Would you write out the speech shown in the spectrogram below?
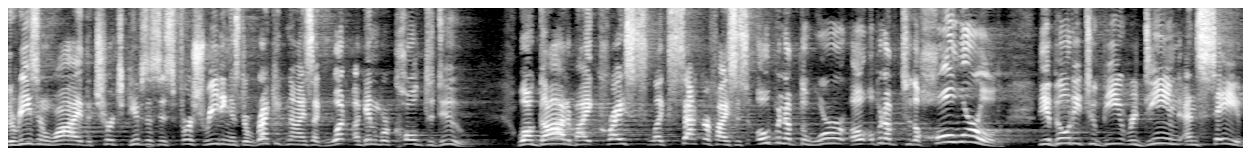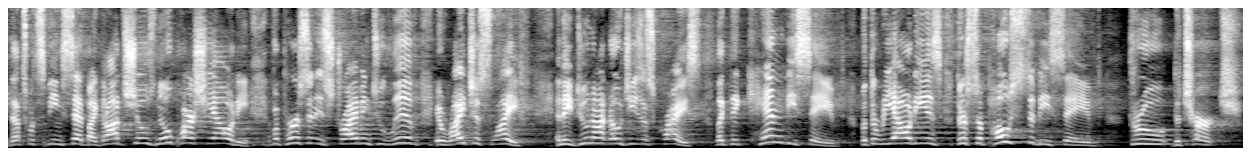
The reason why the church gives us this first reading is to recognize like what again we're called to do. While God, by Christ's like sacrifices, open up the world, open up to the whole world the ability to be redeemed and saved. That's what's being said by God shows no partiality. If a person is striving to live a righteous life and they do not know Jesus Christ, like they can be saved, but the reality is they're supposed to be saved through the church.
